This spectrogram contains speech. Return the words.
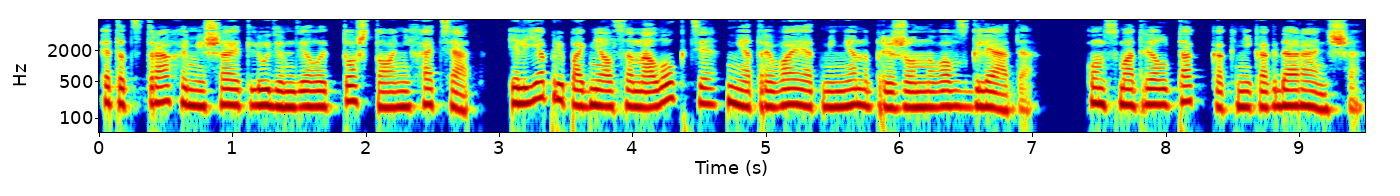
Этот страх и мешает людям делать то, что они хотят. Илья приподнялся на локте, не отрывая от меня напряженного взгляда. Он смотрел так, как никогда раньше.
